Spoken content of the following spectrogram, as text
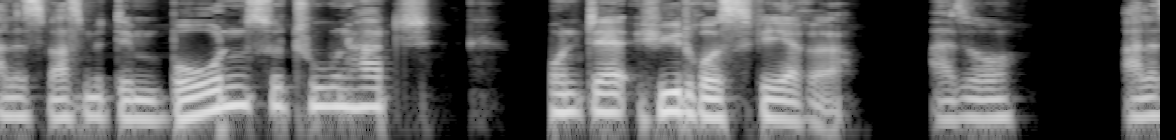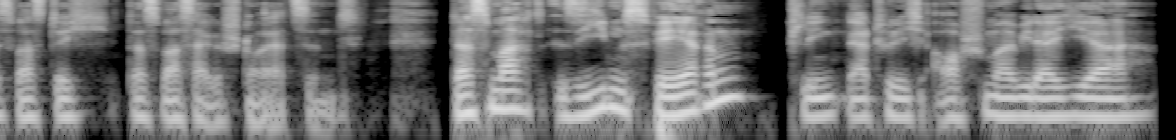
alles was mit dem Boden zu tun hat und der Hydrosphäre, also alles was durch das Wasser gesteuert sind. Das macht sieben Sphären, klingt natürlich auch schon mal wieder hier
